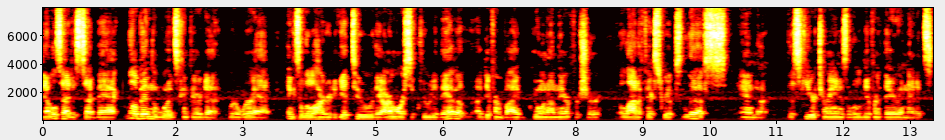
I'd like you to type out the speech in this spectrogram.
Devil's Head is set back a little bit in the woods compared to where we're at. I think it's a little harder to get to. They are more secluded. They have a, a different vibe going on there for sure. A lot of fixed grips lifts and uh, the skier terrain is a little different there in that it's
